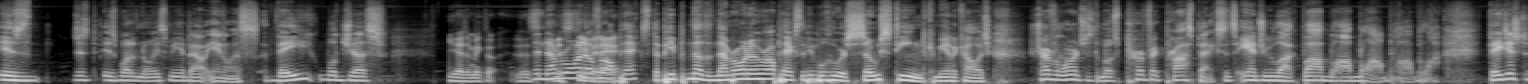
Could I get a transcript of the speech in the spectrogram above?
is just is what annoys me about analysts. They will just You have to make the this, the number one overall A. picks, the people no, the number one overall picks, the people who are so steamed coming out of college. Trevor Lawrence is the most perfect prospect since Andrew Luck. Blah blah blah blah blah. They just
